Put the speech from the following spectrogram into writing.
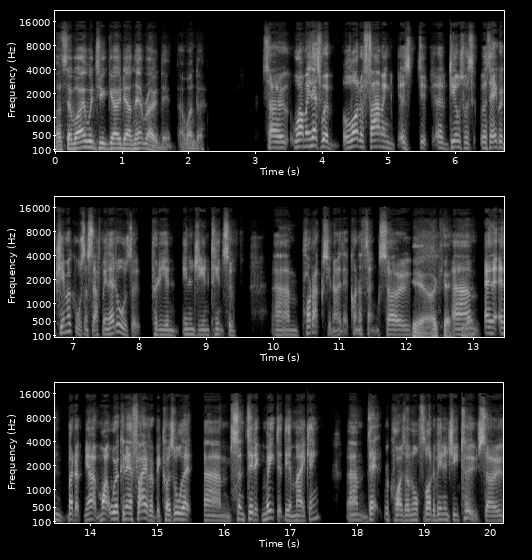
Oh, so why would you go down that road then? I wonder. So, well, I mean, that's where a lot of farming is uh, deals with with agrochemicals and stuff. I mean, that all is a pretty in, energy intensive um, products, you know, that kind of thing. So, yeah, okay, um, yeah. and and but it, you know, it might work in our favour because all that um, synthetic meat that they're making. Um, that requires an awful lot of energy too, so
